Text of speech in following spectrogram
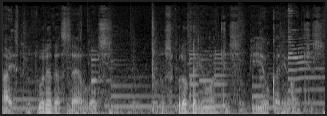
a estrutura das células dos procariontes e eucariontes.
